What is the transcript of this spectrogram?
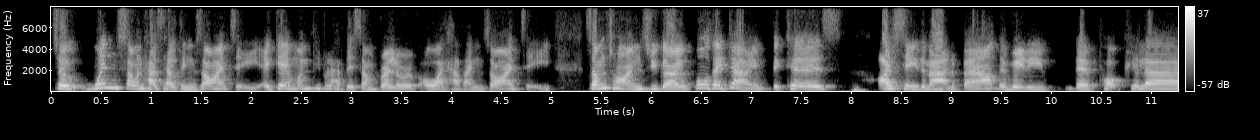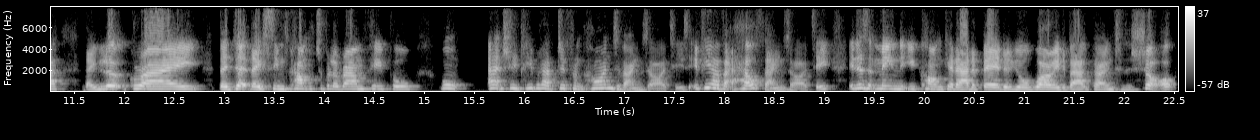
so when someone has health anxiety again when people have this umbrella of oh i have anxiety sometimes you go well they don't because i see them out and about they're really they're popular they look great they they seem comfortable around people well actually people have different kinds of anxieties. If you have a health anxiety, it doesn't mean that you can't get out of bed or you're worried about going to the shop.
